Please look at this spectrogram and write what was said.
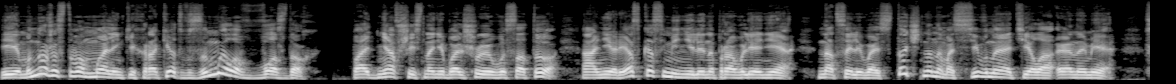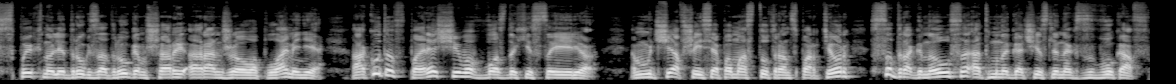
и множество маленьких ракет взмыло в воздух. Поднявшись на небольшую высоту, они резко сменили направление, нацеливаясь точно на массивное тело Эннами. Вспыхнули друг за другом шары оранжевого пламени, окутав парящего в воздухе Сейрю. Мчавшийся по мосту транспортер содрогнулся от многочисленных звуков.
